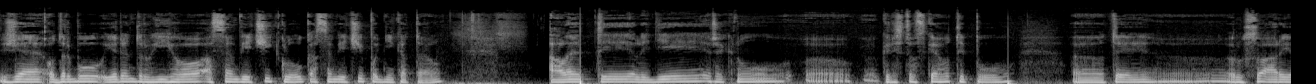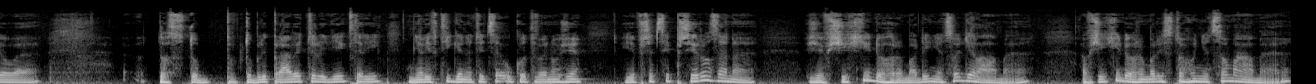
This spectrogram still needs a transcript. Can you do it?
že odrbu jeden druhýho a jsem větší kluk a jsem větší podnikatel ale ty lidi, řeknu, eh, kristovského typu, eh, ty eh, rusoáriové, to, to, to byli právě ty lidi, kteří měli v té genetice ukotveno, že je přeci přirozené, že všichni dohromady něco děláme a všichni dohromady z toho něco máme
